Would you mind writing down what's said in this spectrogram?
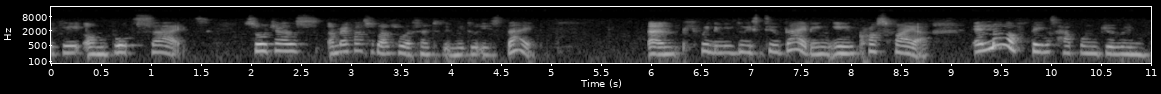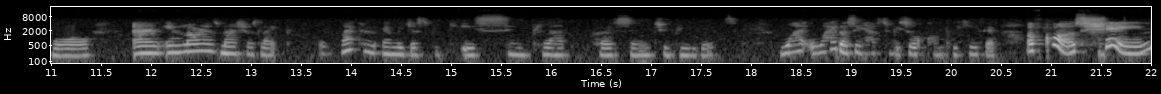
Okay, on both sides. Soldiers, American soldiers who were sent to the Middle East died, and people in the Middle East still died in, in crossfire. A lot of things happened during war, and in mind, she was like, why can't Emily just be a simpler person to be with? Why why does it have to be so complicated? Of course, Shane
